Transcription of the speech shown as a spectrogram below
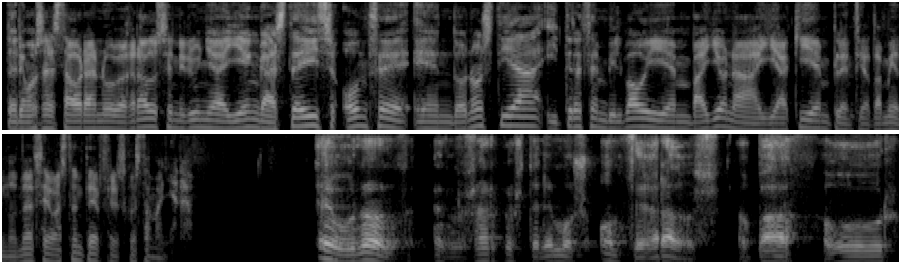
Tenemos hasta ahora 9 grados en Iruña y en Gasteiz, 11 en Donostia y 13 en Bilbao y en Bayona y aquí en Plencia también, donde hace bastante fresco esta mañana. Egunon, en los arcos tenemos 11 grados. Opa, agur.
